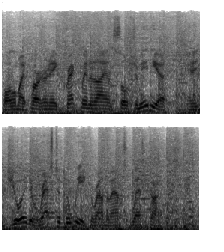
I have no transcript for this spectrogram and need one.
follow my partner Nate Kreckman and I on social media, and enjoy the rest of the week around the Mountain West Conference.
